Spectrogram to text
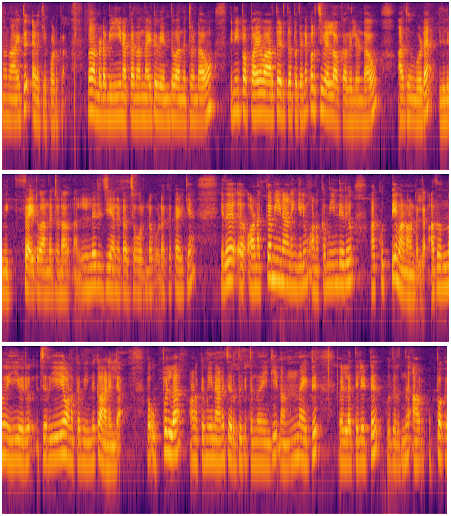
നന്നായിട്ട് ഇളക്കി കൊടുക്കാം. അപ്പോൾ നമ്മുടെ മീനൊക്കെ നന്നായിട്ട് വെന്ത് വന്നിട്ടുണ്ടാവും. പിന്നെ ഈ പപ്പായ വാർത്തെടുത്തപ്പോൾ തന്നെ കുറച്ച് വെള്ളമൊക്കെ അതിലുണ്ടാവും. അതും കൂടെ ഇതിൽ മിക്സായിട്ട് വന്നിട്ടുണ്ടാവും. നല്ല രുചിയാണ് കേട്ടോ ചോറിന്റെ കൂടെ ഒക്കെ കഴിക്കാൻ. ഇത് ഉണക്ക മീനാണെങ്കിലും ഉണക്കമീന്റെ ഒരു ആ കുത്തിയ മണം ഉണ്ടല്ലോ അതൊന്നും ഈ ഒരു ചെറിയ ഉണക്കമീനിന് കാണില്ല. അപ്പോൾ ഉപ്പുള്ള ഉണക്കമീനാണ് ചെറുത് കിട്ടുന്നതെങ്കിൽ നന്നായിട്ട് വെള്ളത്തിലിട്ട് കുതിർന്ന് ആ ഉപ്പൊക്കെ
